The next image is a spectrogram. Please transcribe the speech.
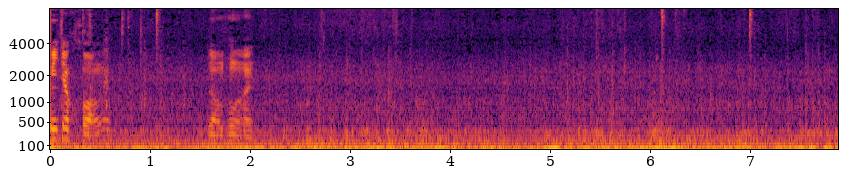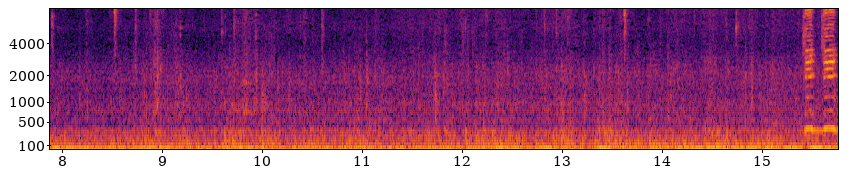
มีเจ้าของเลยลองหัวเดี๋ยว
